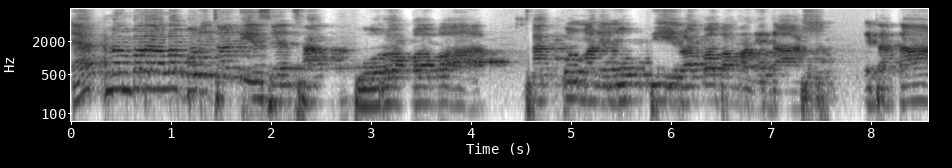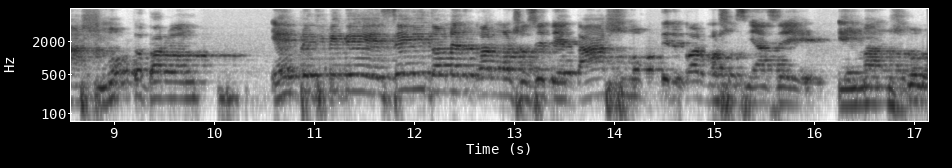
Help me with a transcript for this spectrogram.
এক নম্বরে আল্লাহ পরিচয় দিয়েছেন ফাক্কুন মানে মুক্তি, রাকাবা মানে দাস। এটা দাস মুক্তকরণ এই পৃথিবীতে যেই দলের কর্মসূচিতে দাস মুক্তির কর্মসূচি আছে, এই মানুষগুলো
